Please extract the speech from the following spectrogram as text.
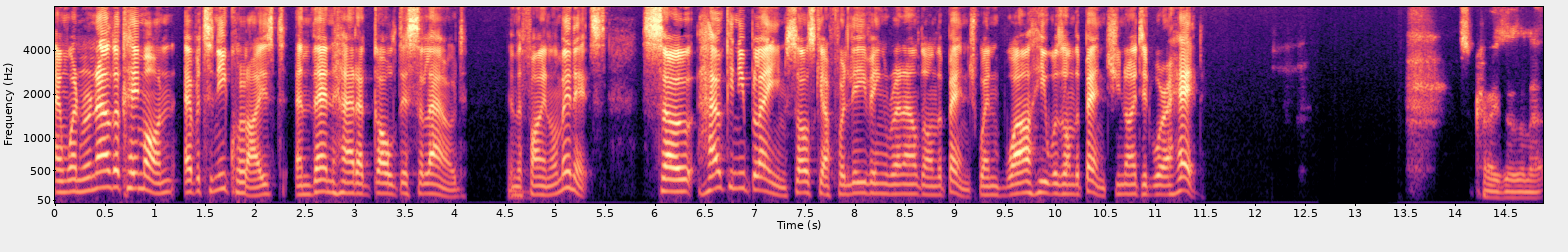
And when Ronaldo came on, Everton equalised and then had a goal disallowed in the mm. final minutes. So how can you blame Solskjaer for leaving Ronaldo on the bench when while he was on the bench, United were ahead? It's crazy, isn't it?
